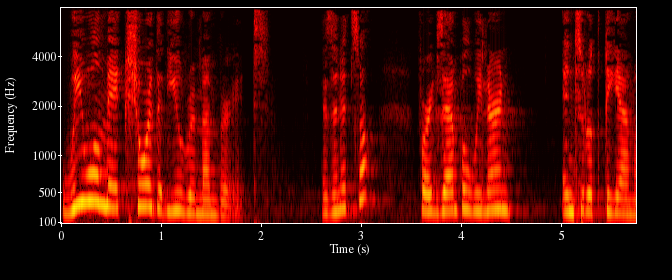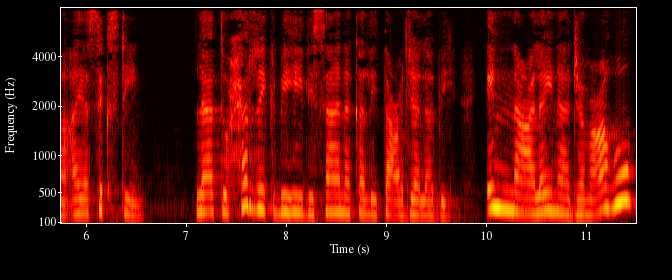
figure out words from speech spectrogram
We will make sure that you remember it. Isn't it so? For example, we learn in Surah Qiyamah, ayah 16. لا تحرك به لسانك لتعجل به إن علينا جمعه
